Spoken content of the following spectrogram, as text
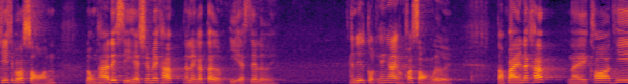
teach แปลว่าสอน ลงท้ายด้วย ch ใช่ไหมครับ นักเรียนก็เติม es ได้เลย อันนี้กฎง่ายๆของข้อ 2 เลย ต่อไปนะครับ ในข้อที่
